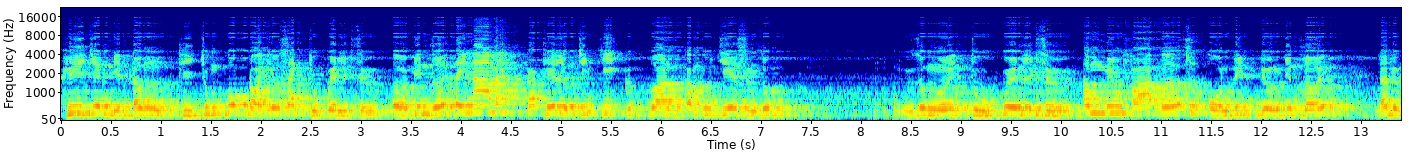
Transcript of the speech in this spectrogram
khi trên biển Đông thì Trung Quốc đòi yêu sách chủ quyền lịch sử. Ở biên giới Tây Nam ấy, các thế lực chính trị cực đoan của Campuchia sử dụng dùng ờ, chủ quyền lịch sử âm mưu phá vỡ sự ổn định đường biên giới đã được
